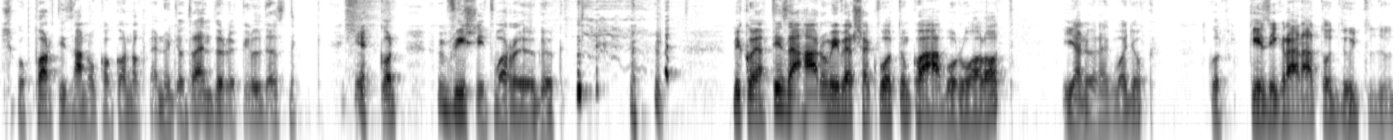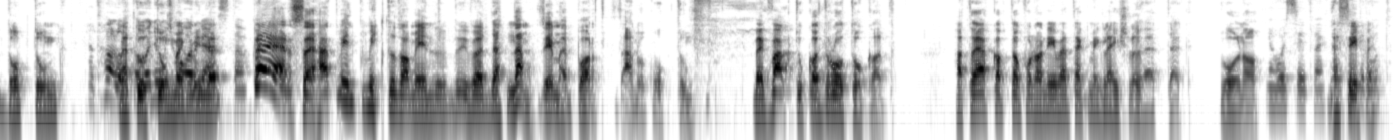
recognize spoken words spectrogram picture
és akkor partizánok akarnak lenni, hogy ott rendőrök üldöznék. Ilyenkor visítva röhögök. Mikor olyan 13 évesek voltunk a háború alatt, ilyen öreg vagyok, akkor kézigránátot dobtunk, Hát hallottam, hogy úgy meg minden. Persze, hát mint, mit tudom én, de nem azért, mert partizánok voltunk. Meg vágtuk a drótokat. Hát ha elkaptak volna a németek, még le is lőhettek volna. Ja, hogy szétvágták de szépen. a drót?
